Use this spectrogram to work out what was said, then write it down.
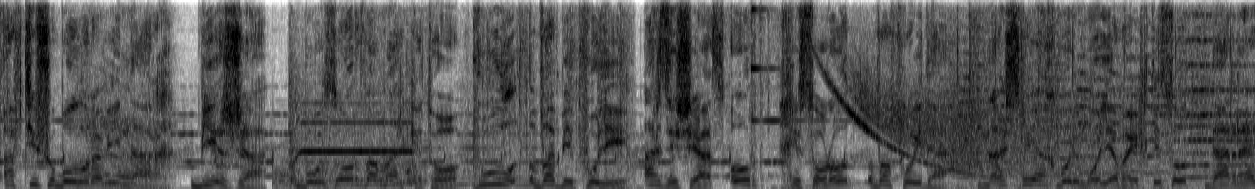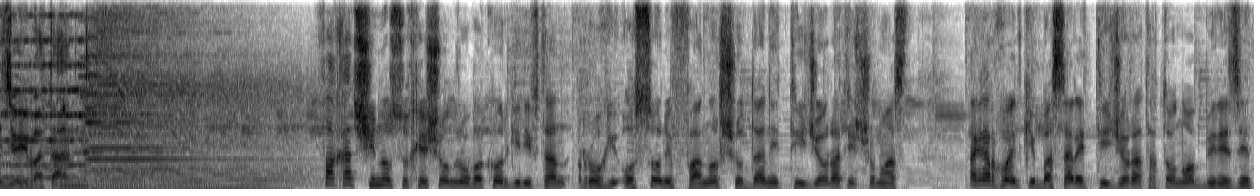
Тафтишу болоравии нарх биржа бозор ва маркетҳо пул ва бепулӣ. Арзиши асъор хисорот ва фоида. Нашри ахбори молия ва иқтисод дар радиои ватан. Фақат шиносу хешонро ба кор гирифтан роҳи осони фано шудани тиҷорати шумоаст агар хоҳед ки ба сари тиҷорататон об бирезед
